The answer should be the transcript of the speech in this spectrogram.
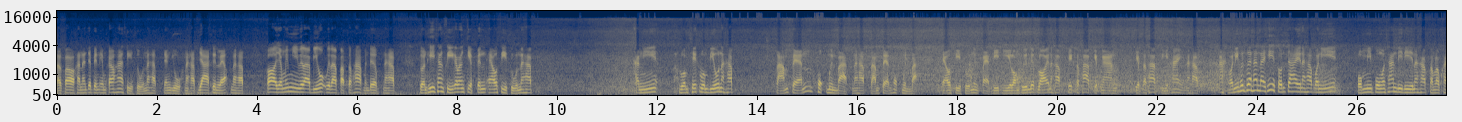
แล้วก็คันนั้นจะเป็น M9540 นะครับยังอยู่นะครับยาขึ้นแล้วนะครับ ก็ยังไม่มีเวลาบิวเวลาปรับสภาพเหมือนเดิมนะครับ ส่วนที่ช่างสีกำลังเก็บเป็น L40 นะครับคันนี้รวมเช็ครวมบิวนะครับ360,000 บาทนะครับ360,000 บาท L4018 DT รองพื้นเรียบร้อยนะครับ เช็คสภาพเก็บงาน เก็บสภาพสีให้นะครับอะวันนี้เพื่อนๆท่านใดที่สนใจนะครับ วันนี้ ผมมีโปรโมชั่นดีๆนะครับสำหรับใคร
